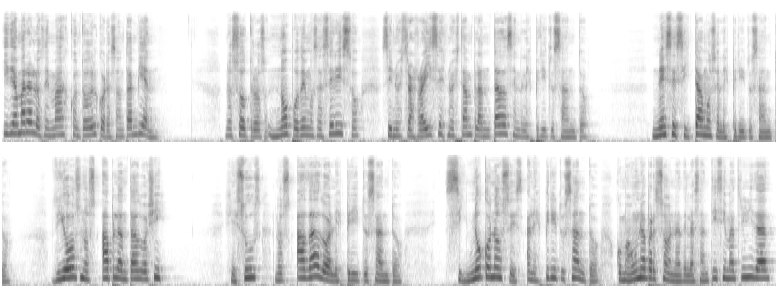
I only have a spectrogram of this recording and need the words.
y de amar a los demás con todo el corazón también. Nosotros no podemos hacer eso si nuestras raíces no están plantadas en el Espíritu Santo. Necesitamos el Espíritu Santo. Dios nos ha plantado allí. Jesús nos ha dado al Espíritu Santo. Si no conoces al Espíritu Santo como a una persona de la Santísima Trinidad,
